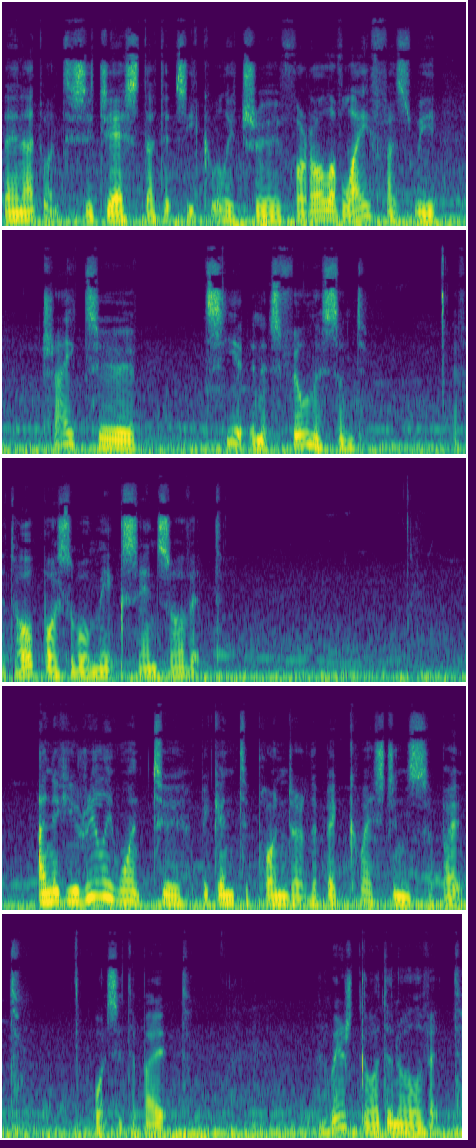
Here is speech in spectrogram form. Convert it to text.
then I'd want to suggest that it's equally true for all of life as we try to see it in its fullness and, if at all possible, make sense of it. And if you really want to begin to ponder the big questions about what's it about and where's God in all of it,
